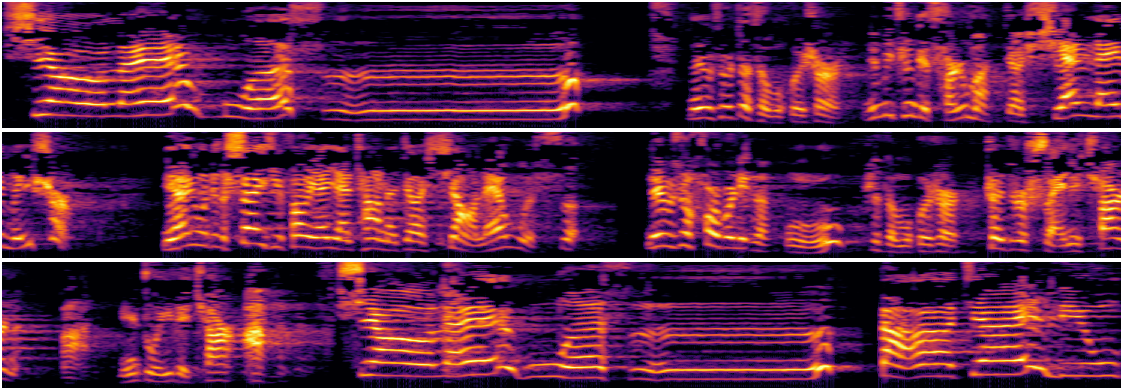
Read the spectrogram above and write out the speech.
想来我死。那人说这怎么回事你没听这词儿吗？叫闲来没事儿。你要用这个山西方言演唱呢，叫想来我死。那人说后边那个嗯是怎么回事这就是甩那腔呢啊！您注意这腔啊，想来我死。大街溜，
